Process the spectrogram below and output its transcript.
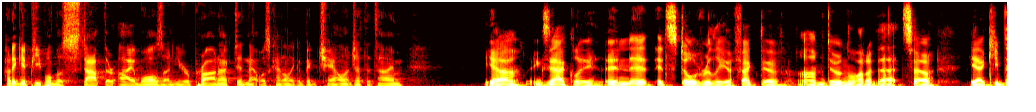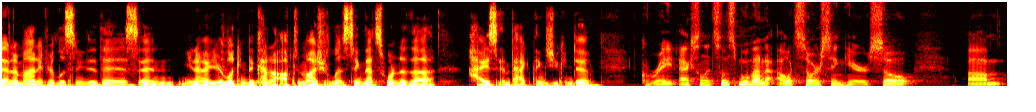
how to get people to stop their eyeballs on your product and that was kind of like a big challenge at the time. Yeah exactly. And it, it's still really effective um, doing a lot of that. So yeah keep that in mind if you're listening to this and you know you're looking to kind of optimize your listing. That's one of the highest impact things you can do. Great excellent. So let's move on to outsourcing here. So um,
